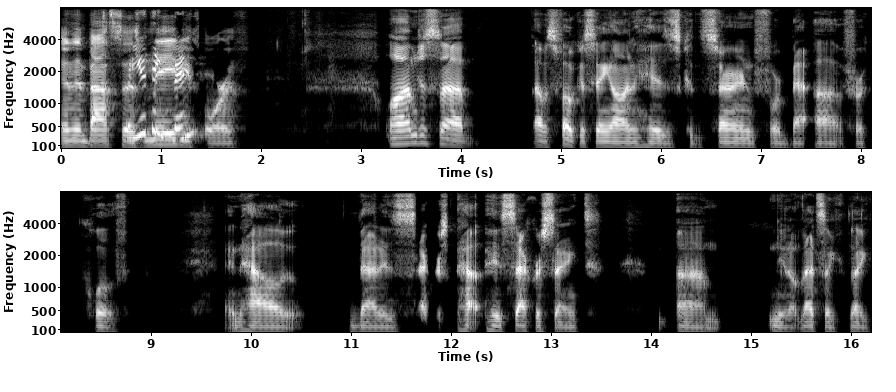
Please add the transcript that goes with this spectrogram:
and then Bast says you maybe Ben? fourth. Well, I'm just uh, I was focusing on his concern for ba- uh, for Kvothe and how that is sacros- how his sacrosanct. Um, you know, that's like like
